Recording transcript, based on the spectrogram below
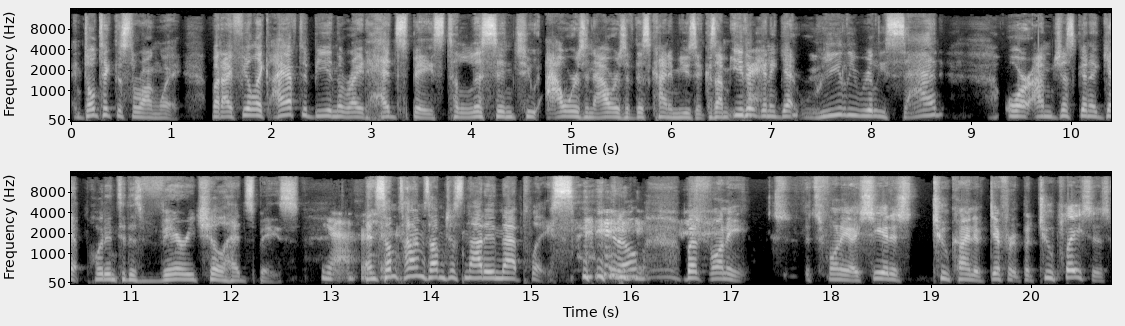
and don't take this the wrong way, but I feel like I have to be in the right headspace to listen to hours and hours of this kind of music because I'm either Right. going to get really really sad or I'm just going to get put into this very chill headspace. Yeah. for and sure. sometimes I'm just not in that place, you know? but funny it's- it's funny i see it as two kind of different but two places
